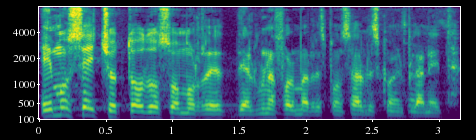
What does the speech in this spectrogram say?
hemos hecho todos somos re- de alguna forma responsables con el planeta.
